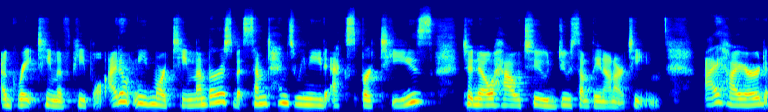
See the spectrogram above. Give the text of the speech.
a great team of people. I don't need more team members, but sometimes we need expertise to know how to do something on our team. I hired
